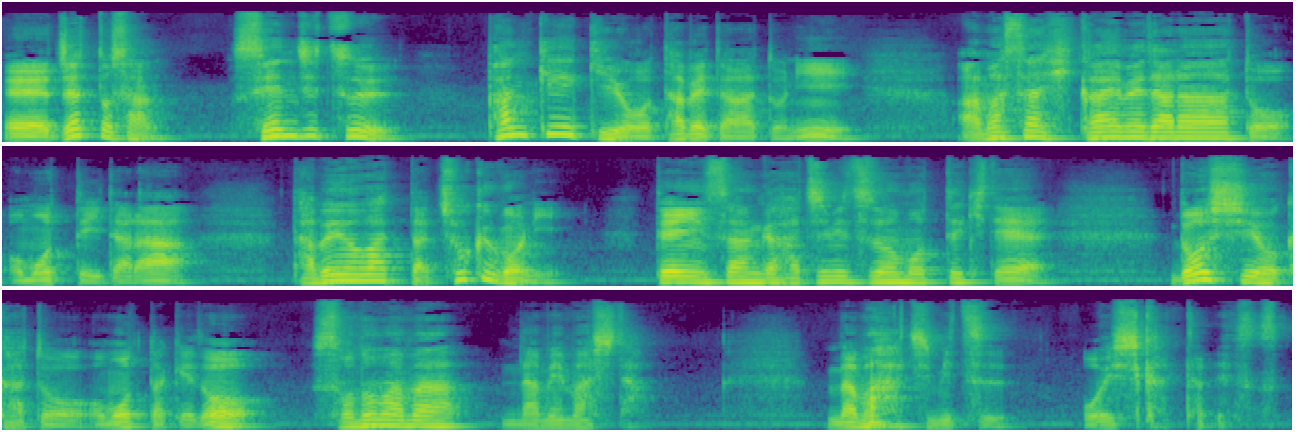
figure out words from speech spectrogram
えー、ジェットさん、先日、パンケーキを食べた後に甘さ控えめだなぁと思っていたら、食べ終わった直後に店員さんが蜂蜜を持ってきて、どうしようかと思ったけど、そのまま舐めました。生蜂蜜美味しかったです。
